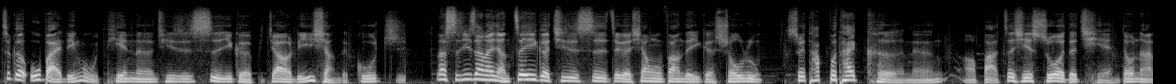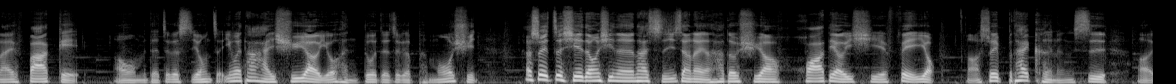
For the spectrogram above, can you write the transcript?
这个五百零五天呢，其实是一个比较理想的估值。那实际上来讲，这一个其实是这个项目方的一个收入，所以他不太可能啊把这些所有的钱都拿来发给啊我们的这个使用者，因为他还需要有很多的这个 promotion。那所以这些东西呢，它实际上来讲，它都需要花掉一些费用。啊，所以不太可能是呃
